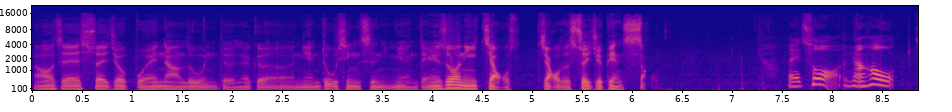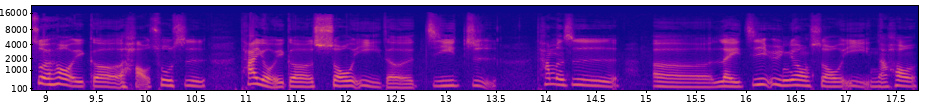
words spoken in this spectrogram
然后这些税就不会纳入你的那个年度薪资里面，等于说你缴缴的税就变少。没错，然后最后一个好处是，它有一个收益的机制，他们是呃累积运用收益，然后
